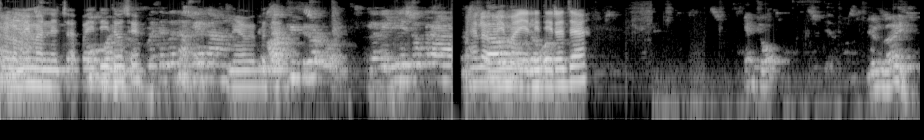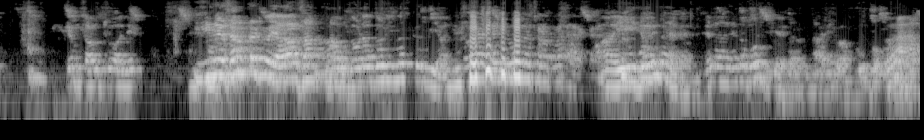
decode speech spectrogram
ચાલો મહેમાનને ચા પાઈ દીધો છે. ને હવે બધા હેલો મહેમાએ લીધી રજા. કેમ છો? ઈને શાંત જ ના. હા.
